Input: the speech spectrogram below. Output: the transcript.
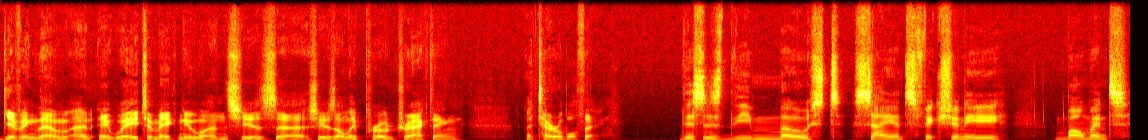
giving them a, a way to make new ones, she is uh, she is only protracting a terrible thing. This is the most science fictiony moment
